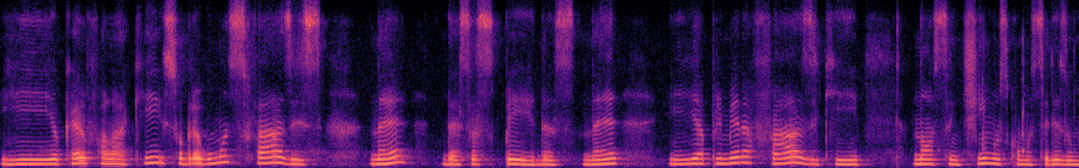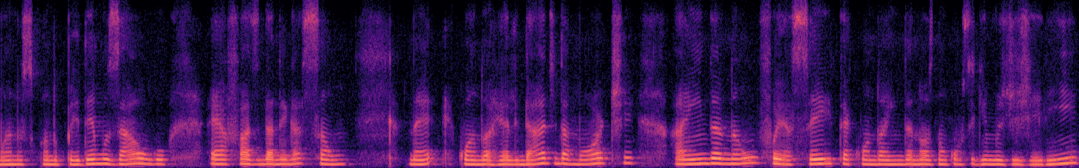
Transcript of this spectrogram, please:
E eu quero falar aqui sobre algumas fases, né? Dessas perdas, né? E a primeira fase que nós sentimos como seres humanos quando perdemos algo é a fase da negação né? É quando a realidade da morte ainda não foi aceita, é quando ainda nós não conseguimos digerir,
